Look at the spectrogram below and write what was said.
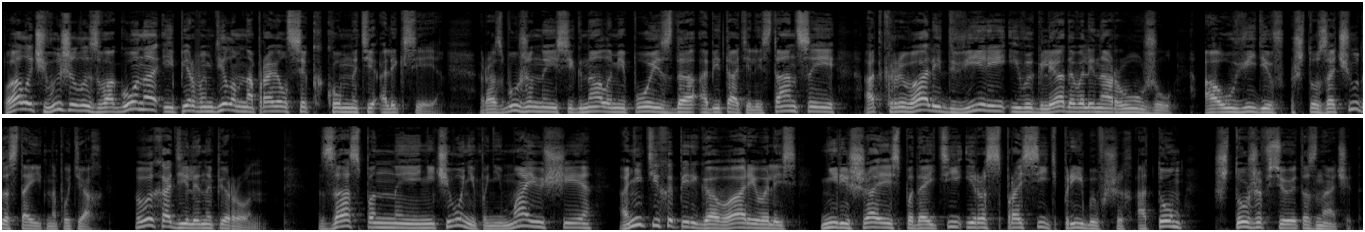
Палыч вышел из вагона и первым делом направился к комнате Алексея. Разбуженные сигналами поезда обитатели станции открывали двери и выглядывали наружу, а увидев, что за чудо стоит на путях, выходили на перрон. Заспанные, ничего не понимающие, они тихо переговаривались, не решаясь подойти и расспросить прибывших о том, что же все это значит.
